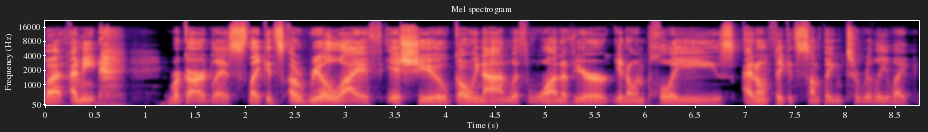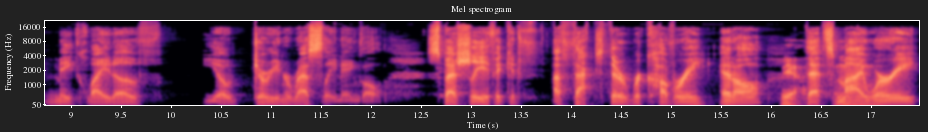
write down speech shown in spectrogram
But I mean, regardless, like it's a real life issue going on with one of your, you know, employees. I don't think it's something to really like make light of, you know, during a wrestling angle, especially if it could f- affect their recovery at all. Yeah. That's my Mhm. worry.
